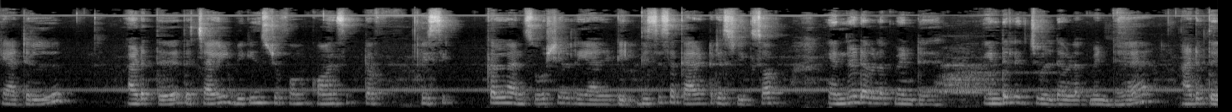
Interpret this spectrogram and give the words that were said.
Cattell அடுத்து the child begins to form concept of physical and social reality this is a characteristics of என்ன டெவலப்மெண்ட்டு இன்டலெக்சுவல் டெவலப்மெண்ட்டு அடுத்து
